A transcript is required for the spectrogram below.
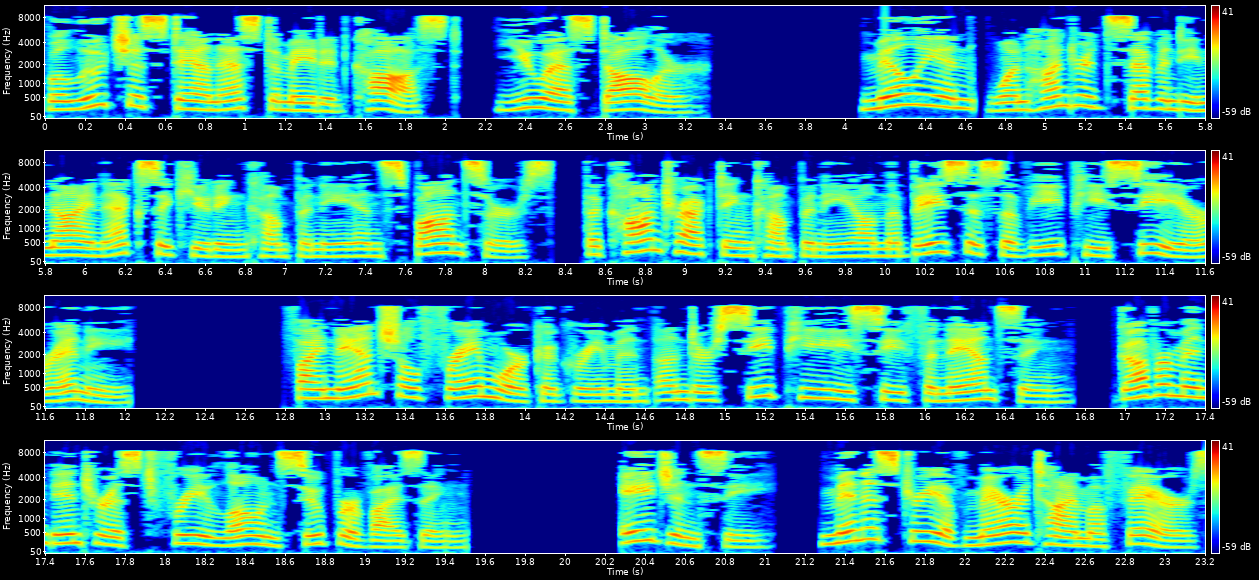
Balochistan estimated cost US dollar million 179 executing company and sponsors, the contracting company on the basis of EPC or any financial framework agreement under CPEC financing, government interest-free loan supervising agency, Ministry of Maritime Affairs,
